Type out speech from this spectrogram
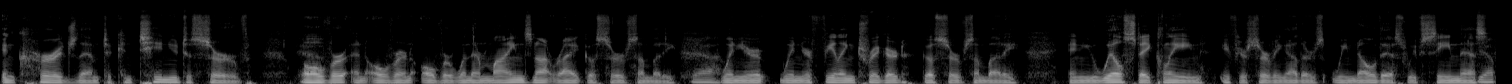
encourage them to continue to serve Yeah. over and over and over. When their mind's not right, go serve somebody. yeah, When you're when you're feeling triggered, go serve somebody. And you will stay clean if you're serving others. We know this. We've seen this Yep.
